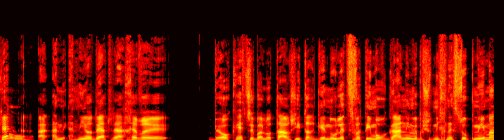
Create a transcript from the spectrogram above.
כן, אני, אני יודע, אתה יודע, חבר'ה בעוקץ ובלוטר שהתארגנו לצוותים אורגניים ופשוט נכנסו פנימה,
